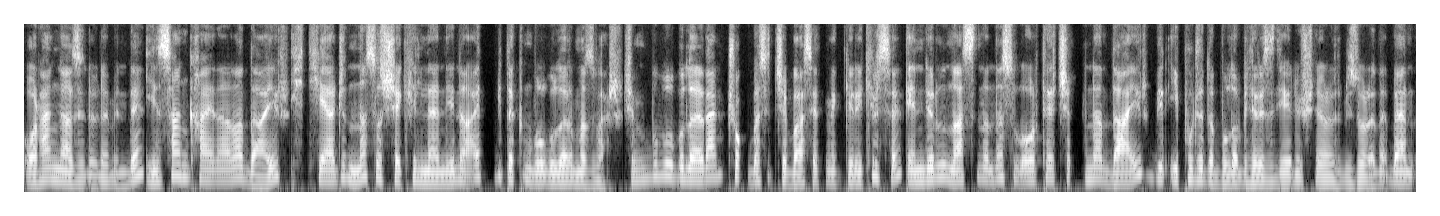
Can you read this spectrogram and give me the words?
Orhan Gazi döneminde insan kaynağına dair ihtiyacın nasıl şekillendiğine ait bir takım bulgularımız var. Şimdi bu bulgulardan çok basitçe bahsetmek gerekirse Enderun'un aslında nasıl ortaya çıktığına dair bir ipucu da bulabiliriz diye düşünüyoruz biz orada. Ben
